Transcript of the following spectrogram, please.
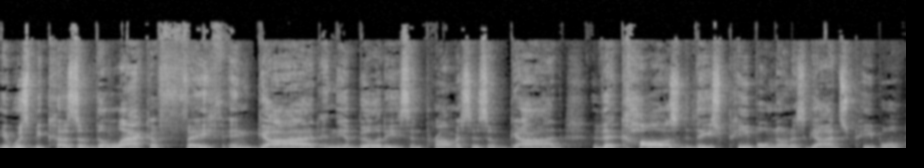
it was because of the lack of faith in God and the abilities and promises of God that caused these people, known as God's people,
